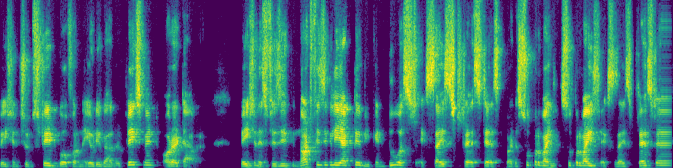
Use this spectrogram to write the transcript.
patient should straight go for an aortic valve replacement or a TAVR. Patient is physic not physically active, you can do a exercise stress test, but a supervised, supervised exercise stress test,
